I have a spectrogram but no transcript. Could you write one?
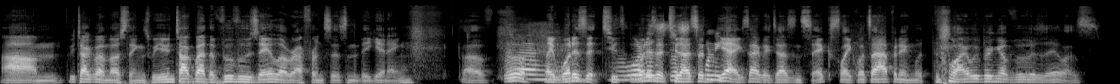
Um, we talked about most things. We even talked about the Vuvuzela references in the beginning. Of like, what is it? Two, What what is, is it? Two thousand? 20 Yeah, exactly. Two thousand six. Like, what's happening with? Why are we bringing up Vuvuzelas?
